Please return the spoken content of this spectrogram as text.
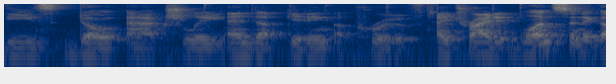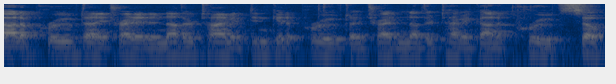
these don't actually end up getting approved. I tried it once and it got approved, and I tried it another time, it didn't get approved, I tried another time, it got approved. So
